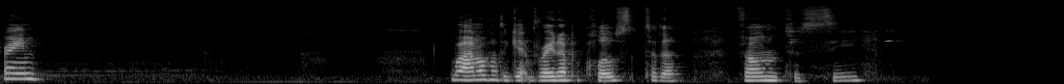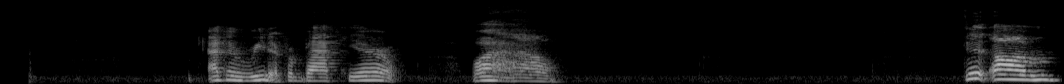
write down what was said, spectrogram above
Train. Well, I don't have to get right up close to the phone to see. I can read it from back here. Wow. Did um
